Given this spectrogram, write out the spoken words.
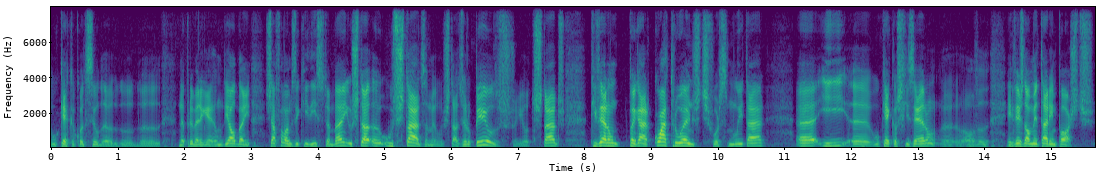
o que é que aconteceu de, na Primeira Guerra Mundial. Bem, já falamos aqui disso também. Os, uh, os, Estados, os Estados europeus e outros Estados, tiveram de pagar quatro anos de esforço militar. Uh, e o que é que eles fizeram? em vez de aumentar impostos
